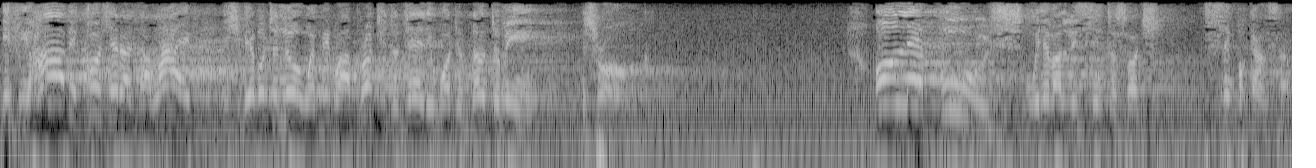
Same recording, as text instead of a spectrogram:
If you have a conscience that's alive, you should be able to know when people approach you to tell you what you've done to me is wrong. Only fools will never listen to such simple counsel.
